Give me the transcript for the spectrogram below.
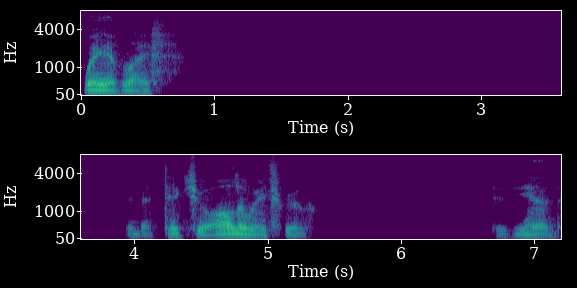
way of life. And that takes you all the way through to the end.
